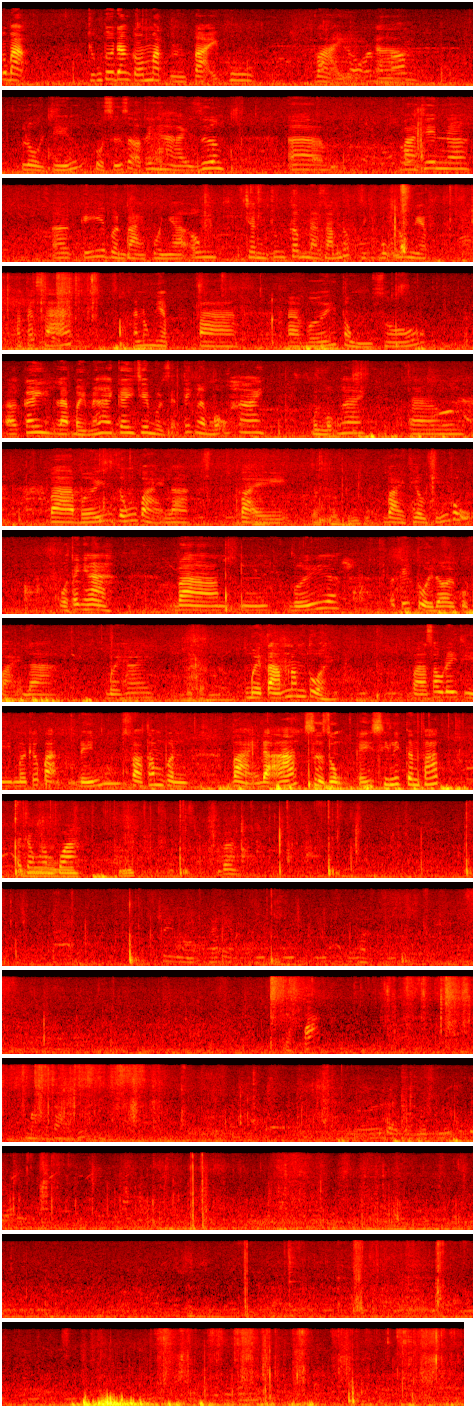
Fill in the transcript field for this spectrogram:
các bạn. Chúng tôi đang có mặt tại khu vải à, nổi tiếng của xứ sở Thanh Hà Hải Dương. À, Và trên à, à, cái vườn vải của nhà ông Trần Trung Tâm là giám đốc dịch vụ nông nghiệp hợp tác xã à, nông nghiệp. Và à, với tổng số à, cây là 72 cây trên một diện tích là mẫu 2 một mẫu 2 à, và với giống vải là vải vải thiều chính vụ của Thanh Hà và ừ, với cái tuổi đời của vải là 12 18 năm tuổi. Và sau đây thì mời các bạn đến vào thăm vườn vải đã sử dụng cái Silic Tân Phát ở trong năm qua. Vâng Đây là một cái đẹp. Vâng. đẹp quá mở dài thế Đây là một nữ đẹp.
